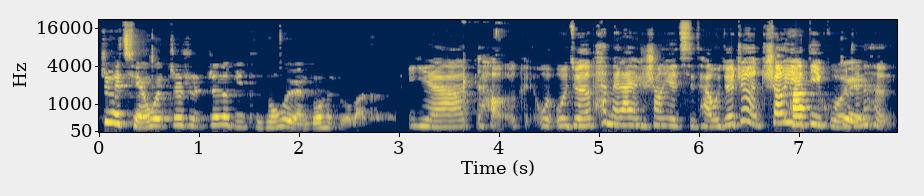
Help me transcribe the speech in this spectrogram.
这个钱会就是真的比普通会员多很多吧？可能。Yeah，好，我我觉得帕梅拉也是商业奇才，我觉得这个商业帝国真的很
